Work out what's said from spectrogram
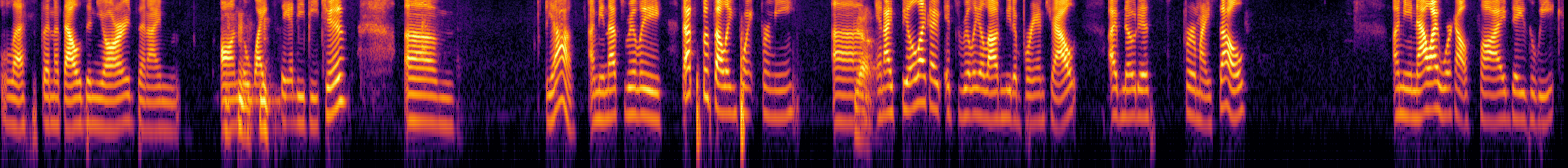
less than a thousand yards, and I'm on the white sandy beaches. Um, yeah, I mean that's really that's the selling point for me. Um, yeah. and I feel like I, it's really allowed me to branch out. I've noticed for myself. I mean, now I work out five days a week.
